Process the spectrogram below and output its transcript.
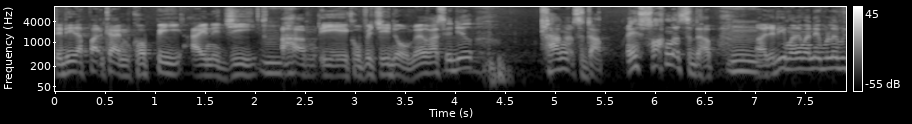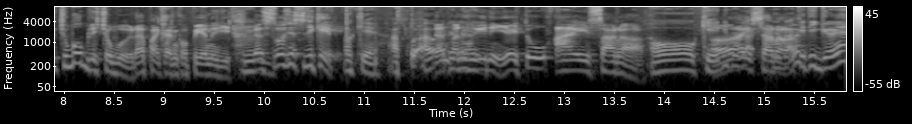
Jadi dapatkan kopi Energy hmm. RAA Cappuccino. Memang rasa dia sangat sedap. Eh sangat sedap. Hmm. Ha, jadi mana-mana boleh cuba boleh cuba dapatkan kopi energi. Hmm. Dan seterusnya sedikit. Okey, apa apa Dan ada pada hari ini iaitu Aisara. Oh, okey. Ini produk, Aisyah, produk eh? ketiga ya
